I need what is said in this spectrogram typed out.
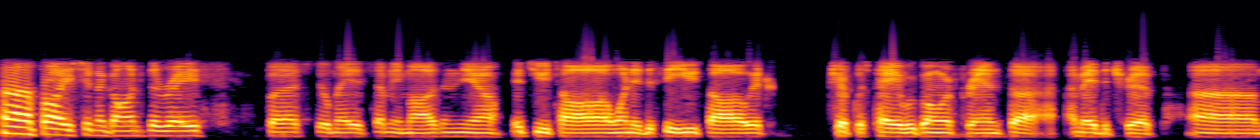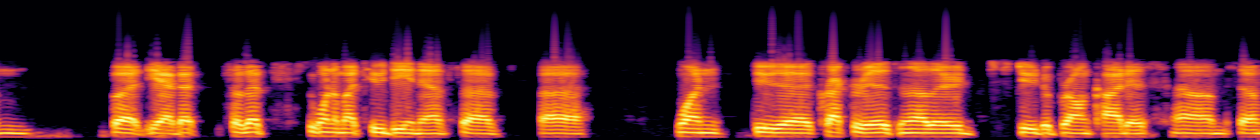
uh, probably shouldn't have gone to the race, but I still made it 70 miles. And you know it's Utah. I wanted to see Utah. It, trip was paid. We're going with friends, so I made the trip. Um, but yeah, that so that's one of my two DNFs. Uh, uh, one due to cracked ribs, another just due to bronchitis. Um, so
